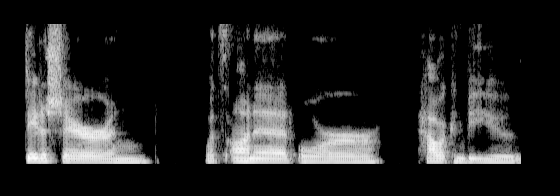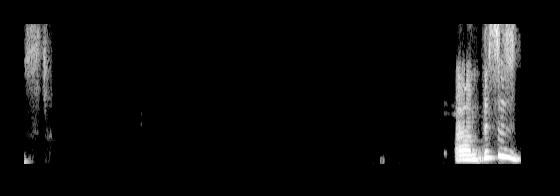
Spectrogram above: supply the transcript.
data share and what's on it or how it can be used? Um, this is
